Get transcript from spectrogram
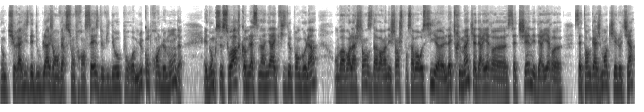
Donc, tu réalises des doublages en version française de vidéos pour mieux comprendre le monde. Et donc, ce soir, comme la semaine dernière avec Fils de Pangolin, on va avoir la chance d'avoir un échange pour savoir aussi euh, l'être humain qui a derrière euh, cette chaîne et derrière euh, cet engagement qui est le tien.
